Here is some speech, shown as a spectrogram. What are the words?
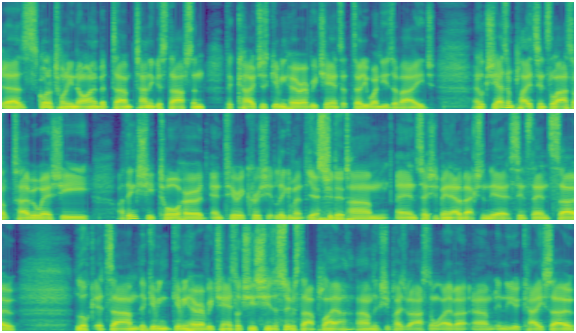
uh, squad of 29, but um, Tony Gustavsson, the coach, is giving her every chance at 31 years of age. And look, she hasn't played since last October, where she, I think she tore her anterior cruciate ligament. Yes, she did. Um, and so she's been out of action there since then. So, look, it's um, they're giving giving her every chance. Look, she's she's a superstar player. Um, I think she plays with Arsenal over um, in the UK. So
